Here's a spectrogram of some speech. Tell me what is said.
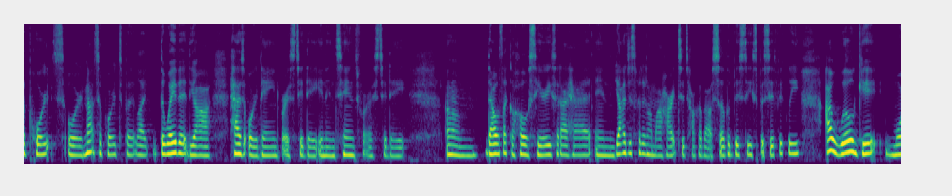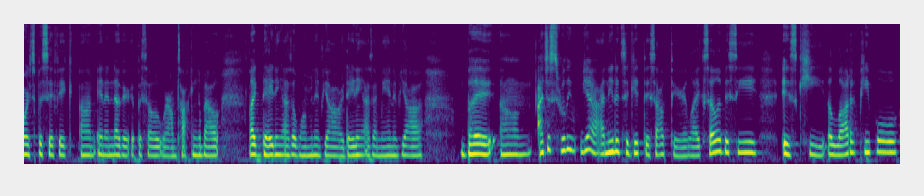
supports or not supports, but like the way that Yah has ordained for us to date and intends for us to date. Um, that was like a whole series that I had, and Yah just put it on my heart to talk about celibacy specifically. I will get more specific um, in another episode where I'm talking about like dating as a woman of Yah or dating as a man of Yah. But um, I just really, yeah, I needed to get this out there. Like, celibacy is key. A lot of people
